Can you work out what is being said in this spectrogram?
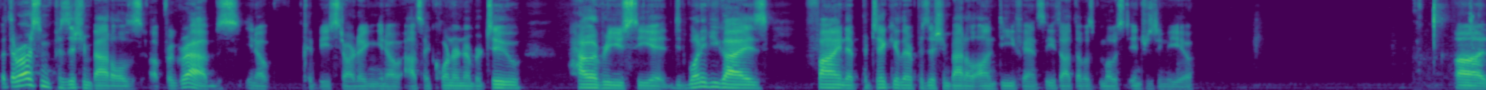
But there are some position battles up for grabs. You know, could be starting, you know, outside corner number two, however you see it. Did one of you guys find a particular position battle on defense that you thought that was most interesting to you? Uh,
